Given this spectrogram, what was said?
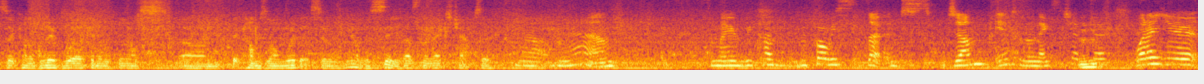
so kind of live, work, and everything else um, that comes along with it. So yeah, we'll see. That's the next chapter. Yeah. So maybe because before we start, jump into the next chapter, Mm-hmm. what are your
